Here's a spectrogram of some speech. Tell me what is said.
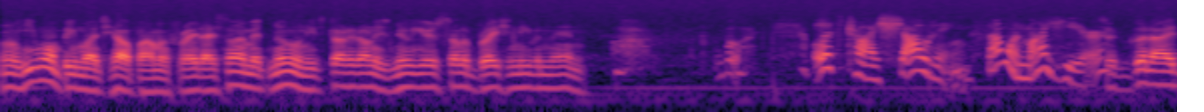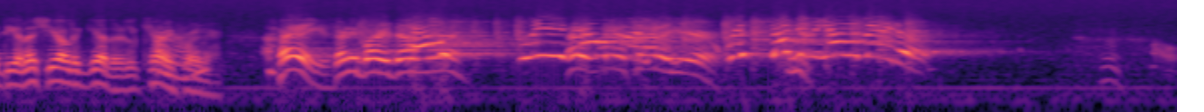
Oh, he won't be much help, I'm afraid. I saw him at noon. He'd started on his New Year's celebration even then. Oh, well, let's try shouting. Someone might hear. It's a good idea. Let's yell together. It'll carry right. further. Hey, is there anybody down there? Help! Please Hey, help get us us! out of here. We're stuck in the elevator! Hmm. Oh,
